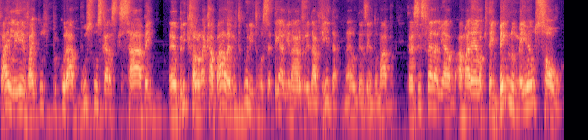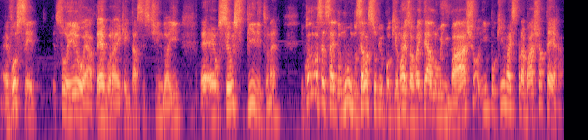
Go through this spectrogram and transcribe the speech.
vai ler, vai procurar, busca uns caras que sabem. É, o Brick falou, na Cabala é muito bonito, você tem ali na árvore da vida, né, o desenho do mapa, então essa esfera ali amarela que tem bem no meio é o Sol, é você, sou eu, é a Débora, é quem está assistindo aí, é, é o seu espírito, né? E quando você sai do mundo, se ela subir um pouquinho mais, ó, vai ter a lua embaixo e um pouquinho mais para baixo a terra.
